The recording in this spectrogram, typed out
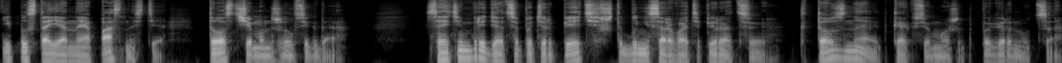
и постоянной опасности, то, с чем он жил всегда. С этим придется потерпеть, чтобы не сорвать операцию. Кто знает, как все может повернуться.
